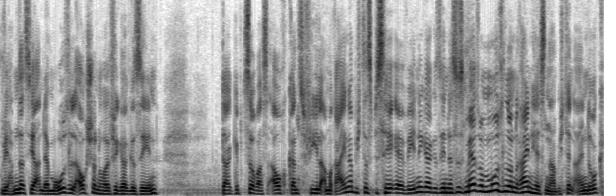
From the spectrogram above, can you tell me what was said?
Wir haben das ja an der Mosel auch schon häufiger gesehen. Da gibt es sowas auch ganz viel. Am Rhein habe ich das bisher eher weniger gesehen. Das ist mehr so Mosel und Rheinhessen, habe ich den Eindruck.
